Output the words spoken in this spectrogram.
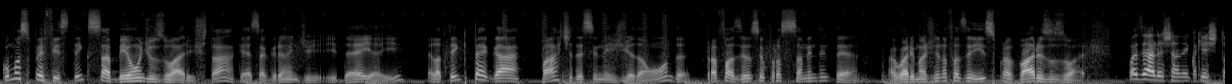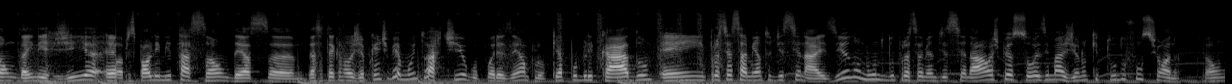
como a superfície tem que saber onde o usuário está, que é essa grande ideia aí, ela tem que pegar parte dessa energia da onda para fazer o seu processamento interno. Agora imagina fazer isso para vários usuários. Pois é, Alexandre, a questão da energia é a principal limitação dessa, dessa tecnologia, porque a gente vê muito artigo, por exemplo, que é publicado em processamento de sinais. E no mundo do processamento de sinal, as pessoas imaginam que tudo funciona. Então,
